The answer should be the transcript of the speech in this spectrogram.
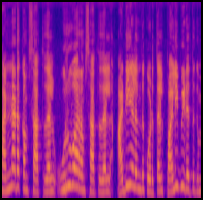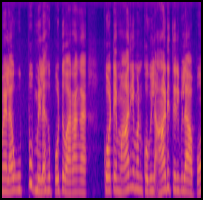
கண்ணடக்கம் சாத்துதல் உருவாரம் சாத்துதல் அடியெழுந்து கொடுத்தல் பலிபீடத்துக்கு மேலே உப்பு மிளகு போட்டு வராங்க. கோட்டை மாரியம்மன் கோவில் ஆடி திருவிழா அப்போ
